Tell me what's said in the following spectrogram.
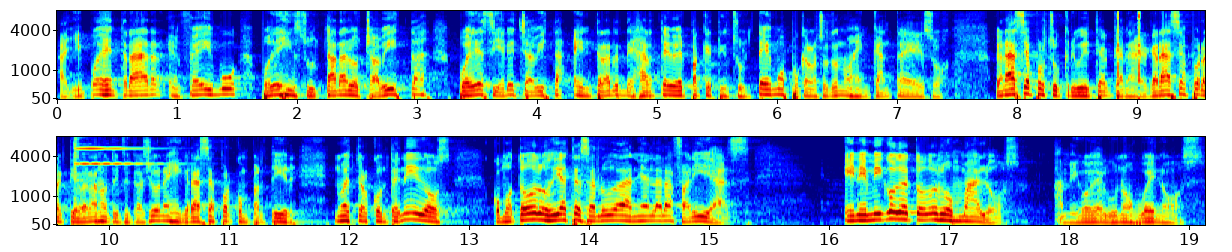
Allí puedes entrar en Facebook, puedes insultar a los chavistas, puedes, si eres chavista, entrar, dejarte ver para que te insultemos, porque a nosotros nos encanta eso. Gracias por suscribirte al canal, gracias por activar las notificaciones y gracias por compartir nuestros contenidos. Como todos los días, te saluda Daniel Lara Farías. Enemigo de todos los malos, amigo de algunos buenos.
